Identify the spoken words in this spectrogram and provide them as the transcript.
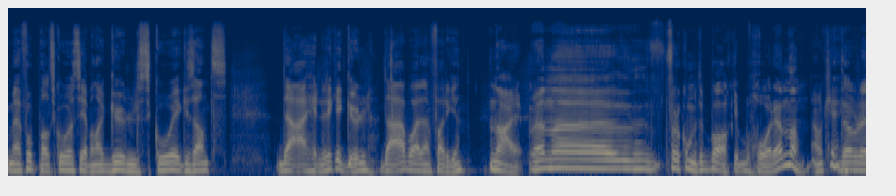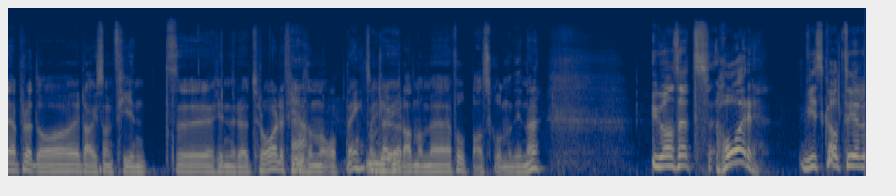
med fotballsko og sier man har gullsko, ikke sant. Det er heller ikke gull, det er bare den fargen. Nei, men uh, for å komme tilbake på håret igjen, da. Okay. Det var det jeg prøvde å lage sånn fint, uh, fin rød tråd, eller fin Ja. sånn åpning, som du gjør nå med fotballskoene dine. Uansett, hår! Vi skal til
